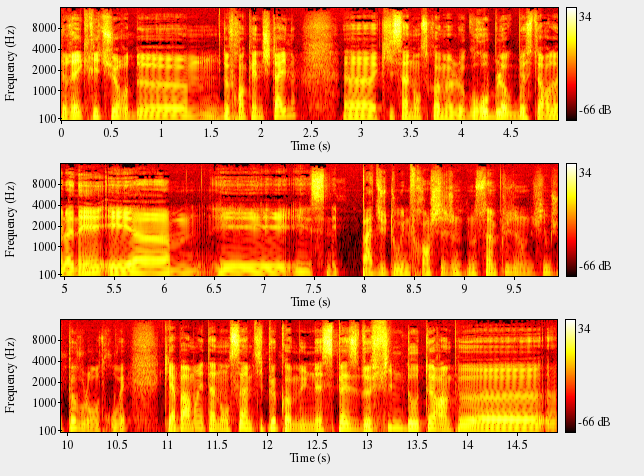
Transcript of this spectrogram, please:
réécriture de, de Frankenstein, euh, qui s'annonce comme le gros blockbuster de l'année. Et, euh, et, et ce n'est pas du tout une franchise, je ne me souviens plus du nom du film, je peux vous le retrouver, qui apparemment est annoncé un petit peu comme une espèce de film d'auteur un peu euh,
